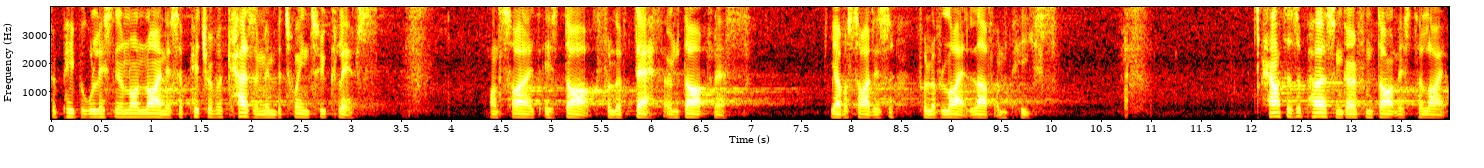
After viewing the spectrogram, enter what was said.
for people listening online, it's a picture of a chasm in between two cliffs. One side is dark, full of death and darkness. The other side is full of light, love, and peace. How does a person go from darkness to light?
